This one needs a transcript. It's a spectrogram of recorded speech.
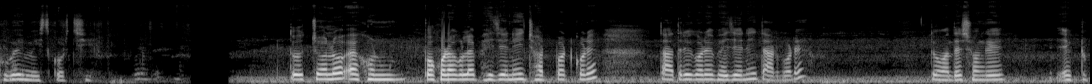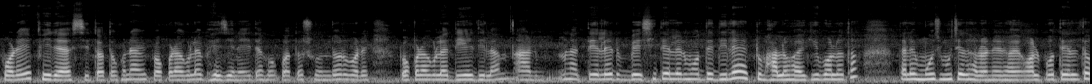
খুবই মিস করছি। তো চলো এখন পকোড়াগুলো ভেজে নিই, ঝটপট করে, তাড়াতাড়ি করে ভেজে নিই, তারপরে তোমাদের সঙ্গে একটু পরে ফিরে আসছি। ততক্ষণে আমি পকোড়াগুলো ভেজে নেই। দেখো কত সুন্দর করে পকোড়াগুলো দিয়ে দিলাম। আর মানে তেলের, বেশি তেলের মধ্যে দিলে একটু ভালো হয়, কি বলো তো তাহলে মুচমুচে ধরনের হয়, অল্প তেল তো।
